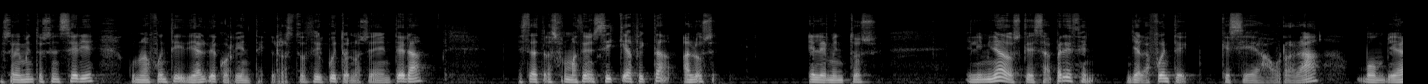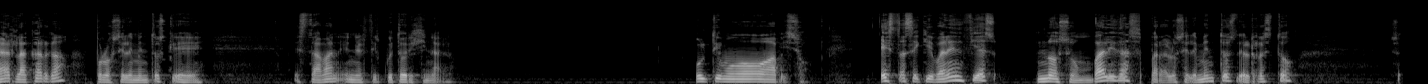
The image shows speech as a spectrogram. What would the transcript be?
los elementos en serie con una fuente ideal de corriente. El resto del circuito no se entera. Esta transformación sí que afecta a los elementos eliminados que desaparecen y a la fuente que se ahorrará bombear la carga por los elementos que estaban en el circuito original. Último aviso. Estas equivalencias no son válidas para los elementos del resto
